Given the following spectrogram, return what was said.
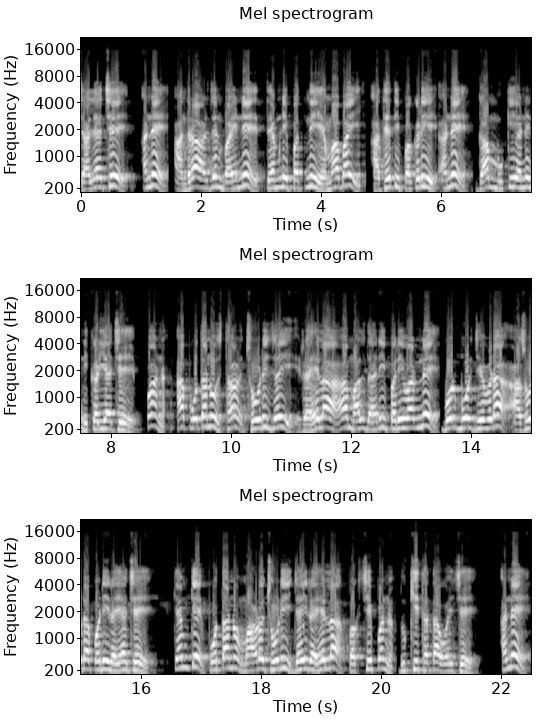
ચાલ્યા છે. અને આંધ્રા અર્જનભાઈને તેમની પત્ની હેમાબાઈ હાથેથી પકડી અને ગામ મૂકી અને નીકળ્યા છે. પણ આ પોતાનું સ્થળ છોડી જઈ રહેલા આ માલધારી પરિવારને બોર બોર જેવડા આસોડા પડી રહ્યા છે. કેમ કે પોતાનો માળો છોડી જઈ રહેલા પક્ષી પણ દુઃખી થતા હોય છે. અને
